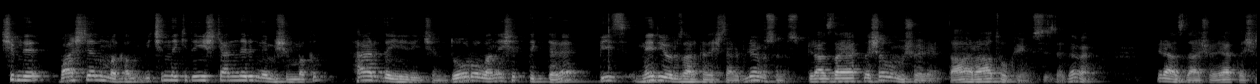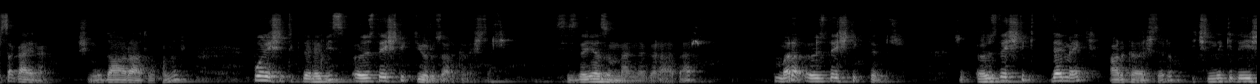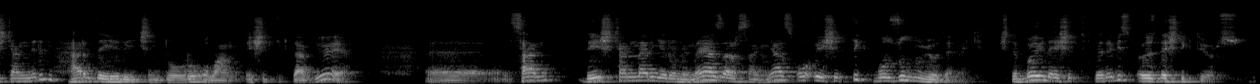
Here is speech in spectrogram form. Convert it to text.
Şimdi başlayalım bakalım. İçindeki değişkenlerin demişim bakın her değeri için doğru olan eşitliklere biz ne diyoruz arkadaşlar biliyor musunuz? Biraz daha yaklaşalım mı şöyle? Daha rahat okuyun sizde değil mi? Biraz daha şöyle yaklaşırsak aynen. Şimdi daha rahat okunur. Bu eşitliklere biz özdeşlik diyoruz arkadaşlar. Siz de yazın benimle beraber. Bunlara özdeşlik denir. Şimdi özdeşlik demek arkadaşlarım içindeki değişkenlerin her değeri için doğru olan eşitlikler diyor ya. E, sen değişkenler yerine ne yazarsan yaz o eşitlik bozulmuyor demek. İşte böyle eşitliklere biz özdeşlik diyoruz.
